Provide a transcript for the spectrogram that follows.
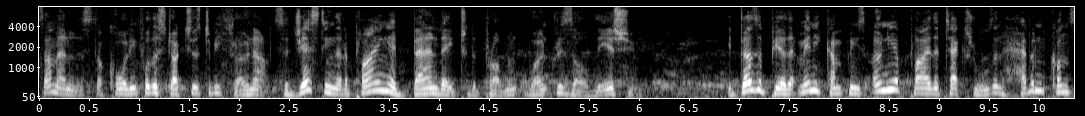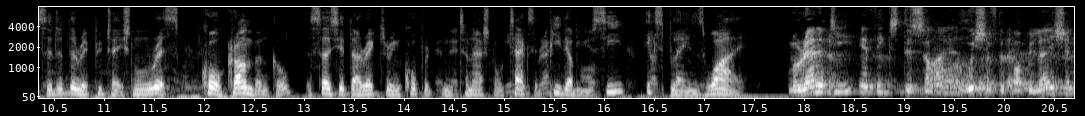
Some analysts are calling for the structures to be thrown out, suggesting that applying a band aid to the problem won't resolve the issue. It does appear that many companies only apply the tax rules and haven't considered the reputational risk. Cor Kramwinkel, Associate Director in Corporate International Tax at PwC, explains why. Morality, ethics, desire, wish of the population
